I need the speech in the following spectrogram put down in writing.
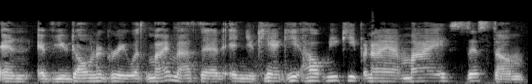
And if you don't agree with my method and you can't keep, help me keep an eye on my system,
